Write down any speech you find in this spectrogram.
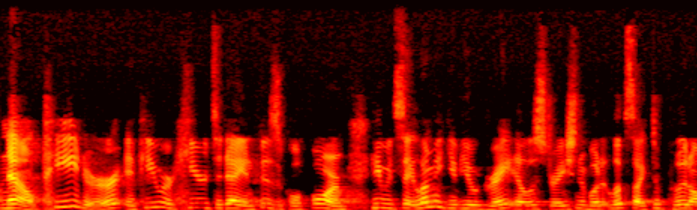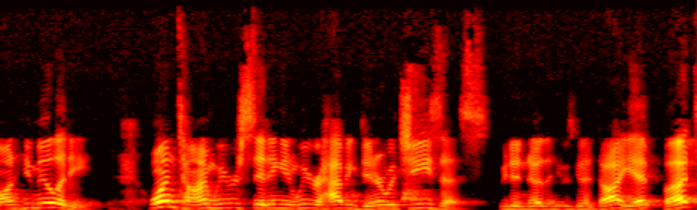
Now, Peter, if he were here today in physical form, he would say, Let me give you a great illustration of what it looks like to put on humility. One time we were sitting and we were having dinner with Jesus. We didn't know that he was going to die yet, but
